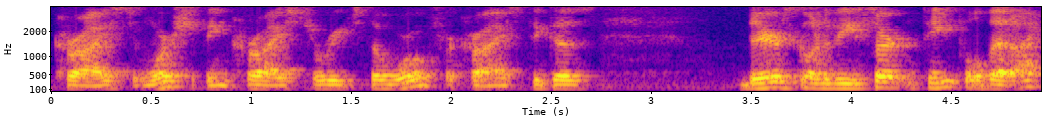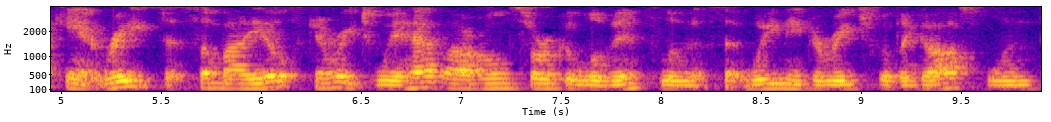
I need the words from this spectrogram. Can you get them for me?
Christ and worshiping Christ to reach the world for Christ because there's going to be certain people that I can't reach that somebody else can reach. We have our own circle of influence that we need to reach with the gospel and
